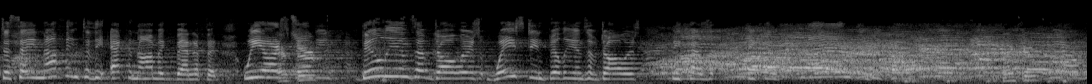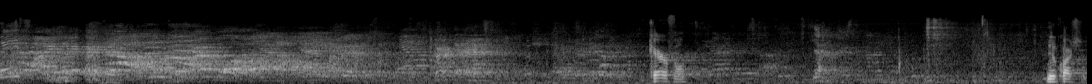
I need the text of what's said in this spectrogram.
to say nothing to the economic benefit. We are Answer. spending billions of dollars, wasting billions of dollars because because and because Thank you. we are wasting. Careful. Yeah. New question.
